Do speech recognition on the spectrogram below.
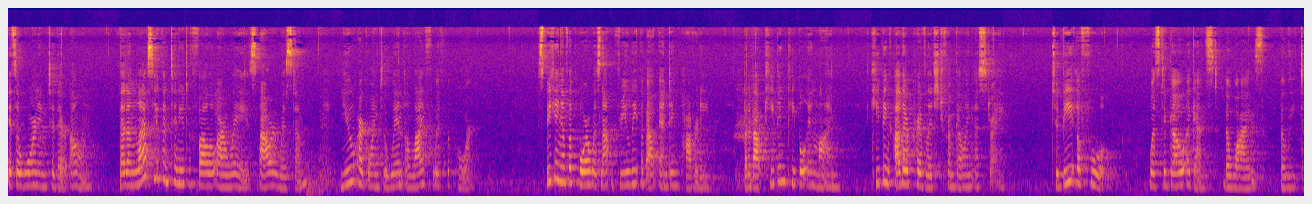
it's a warning to their own that unless you continue to follow our ways, our wisdom, you are going to win a life with the poor. Speaking of the poor was not really about ending poverty, but about keeping people in line, keeping other privileged from going astray. To be a fool was to go against the wise elite.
